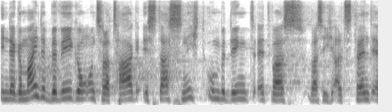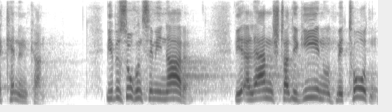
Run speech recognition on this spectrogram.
In der Gemeindebewegung unserer Tage ist das nicht unbedingt etwas, was ich als Trend erkennen kann. Wir besuchen Seminare, wir erlernen Strategien und Methoden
